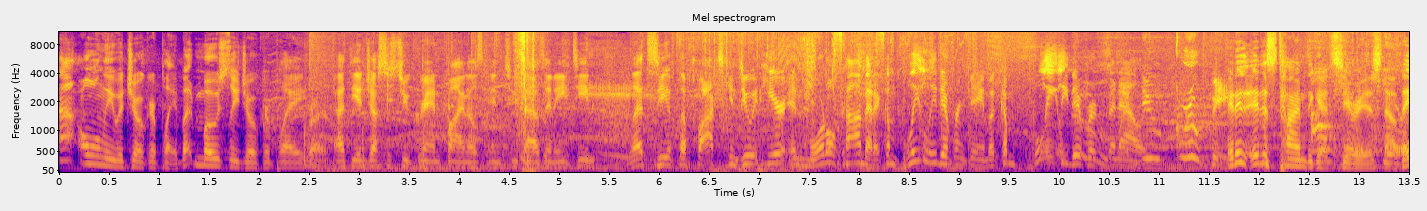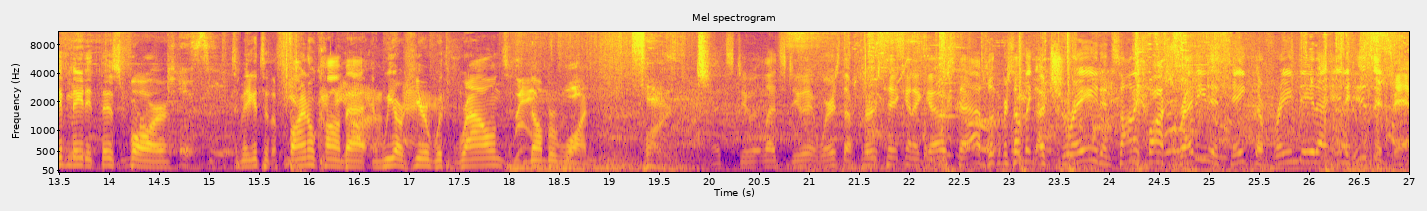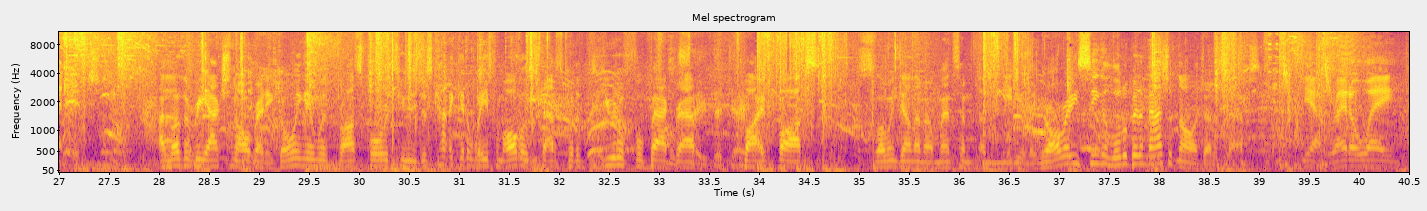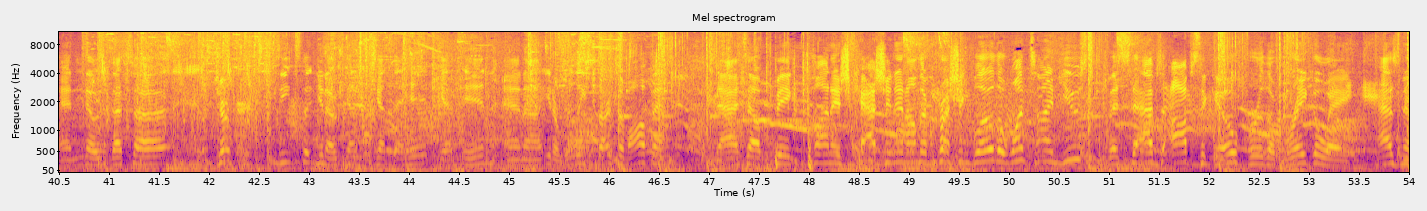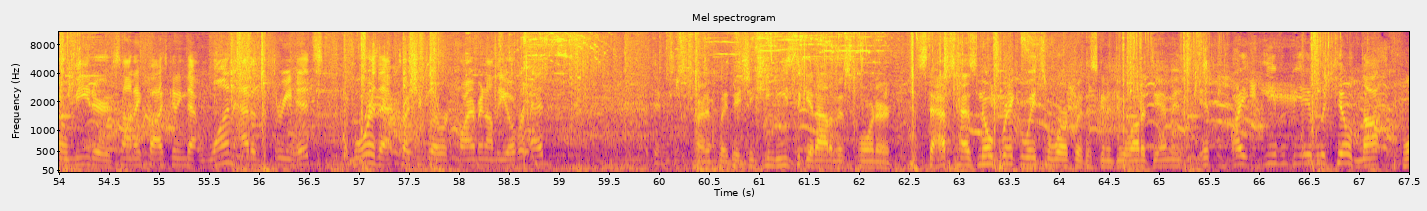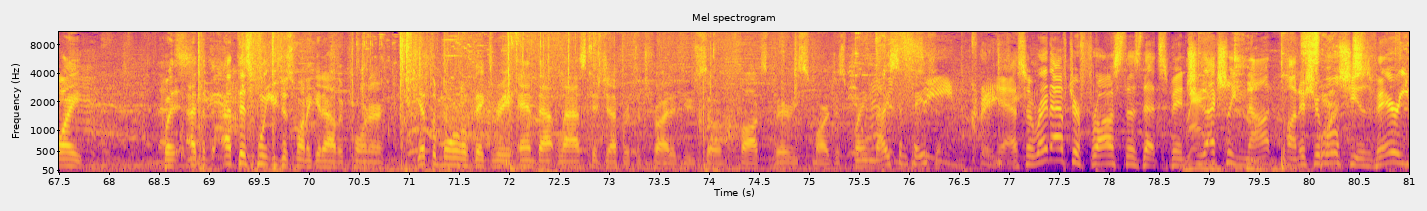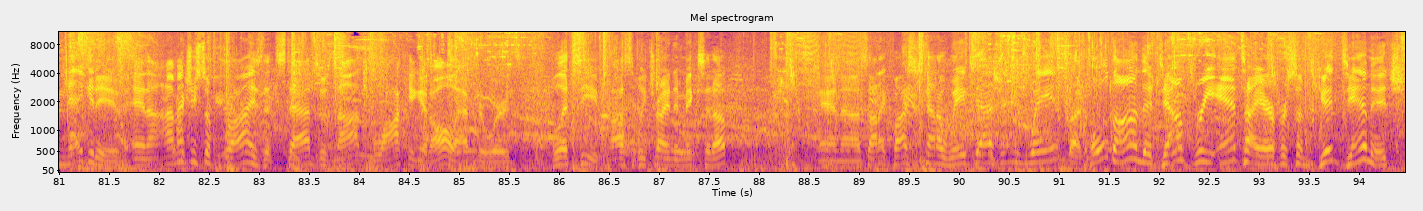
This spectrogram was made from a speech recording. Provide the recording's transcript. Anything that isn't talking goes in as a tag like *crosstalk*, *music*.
not only with Joker play, but mostly Joker play Right. at the Injustice 2 Grand Finals in 2018. Let's see if the Fox can do it here in Mortal Kombat, a completely different game, a completely different finale. New groupie. It is, it is time to get serious now. They've made it this far to make it to the final combat, and we are here with round number one. Let's do it, let's do it. Where's the first hit gonna go? Stabs looking for something, a trade, and Sonic Fox ready to take the frame data in his advantage. I love the reaction already. Going in with Frost forward two to just kind of get away from all those traps, but a beautiful back grab by Fox, slowing down that momentum immediately. We're already seeing a little bit of matchup knowledge out of Stabs. Yeah, right away. And, you know, that's uh, Joker needs to, you know, get, get the hit, get in, and, uh, you know, really starts him off. That's a big punish, cashing in on the crushing blow, the one-time use, but Stabs opts to go for the breakaway. Has no meter. Sonic Fox getting that one out of the three hits for that crushing blow requirement on the overhead. Then he's just trying to play patient. He needs to get out of this corner. Stabs has no breakaway to work with. It's going to do a lot of damage. It might even be able to kill. Not quite. But at, the, at this point, you just want to get out of the corner, get the moral victory, and that last-ditch effort to try to do so. Fox, very smart, just playing nice and patient. Yeah, so right after Frost does that spin, she's actually not punishable. She is very negative, and I'm actually surprised that Stabs was not blocking at all afterwards. But let's see, possibly trying to mix it up. And uh, Sonic Fox is kind of wave dashing his way in, but hold on, the down three anti-air for some good damage.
